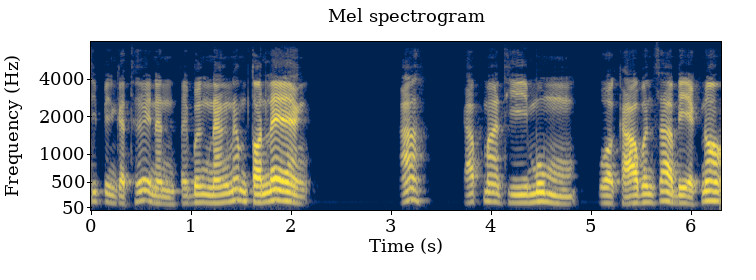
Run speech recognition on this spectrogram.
ที่เป็นกระเทยนั่นไปเบิ่งหนังน้ำตอนแลงเอ้ากลับมาที่มุมบัวขาวบรรซาเบกเนาะ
